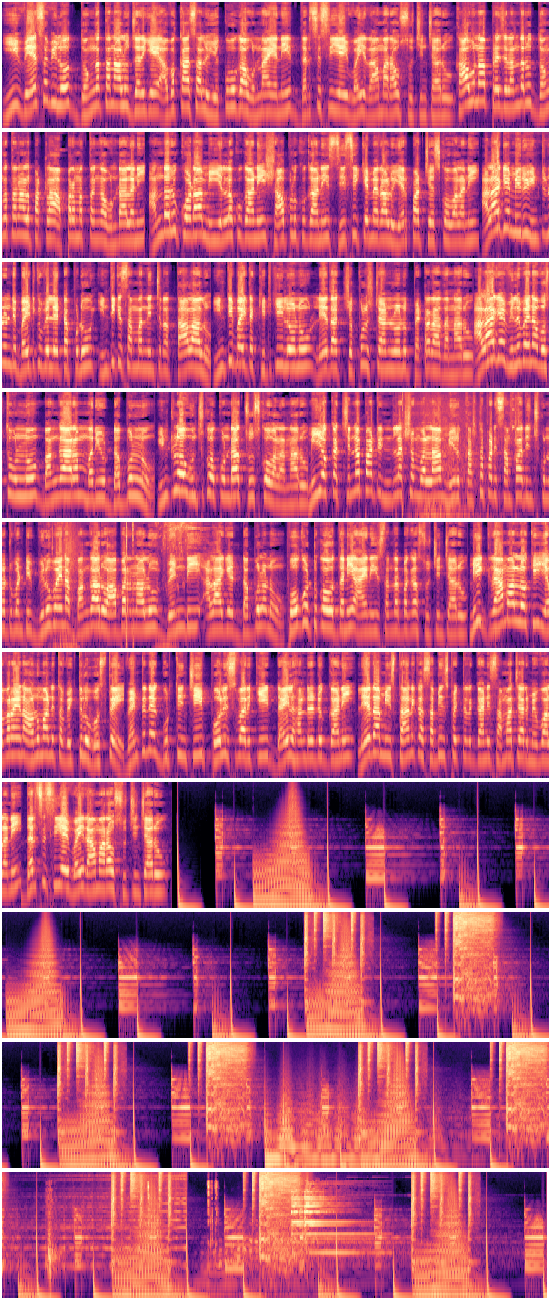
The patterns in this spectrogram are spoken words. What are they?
ఈ వేసవిలో దొంగతనాలు జరిగే అవకాశాలు ఎక్కువగా ఉన్నాయని దర్శి సిఐ వై రామారావు సూచించారు. కావున ప్రజలందరూ దొంగతనాల పట్ల అప్రమత్తంగా ఉండాలని అందరూ కూడా మీ ఇళ్ళకు గాని షాపులకు గాని సీసీ కెమెరాలు ఏర్పాటు చేసుకోవాలని అలాగే మీరు ఇంటి నుండి బయటకు వెళ్ళేటప్పుడు ఇంటికి సంబంధించిన తాళాలు ఇంటి బయట కిటికీలోను లేదా చెప్పుల స్టాండ్లోను పెట్టరాదన్నారు. అలాగే విలువైన వస్తువులను బంగారం మరియు డబ్బులను ఇంట్లో ఉంచుకోకుండా చూసుకోవాలన్నారు. మీ యొక్క చిన్నపాటి నిర్లక్ష్యం వల్ల మీరు కష్టపడి సంపాదించుకున్నటువంటి విలువైన బంగారు ఆభరణాలు వెండి అలాగే డబ్బులను పోగొట్టుకోవద్దని ఆయన ఈ సందర్భంగా సూచించారు. మీ గ్రామాల్లోకి ఎవరైనా అనుమానిత వ్యక్తులు వస్తే వెంటనే గుర్తించి పోలీస్ వారికి డైల్ హండ్రెడ్ గాని లేదా మీ స్థానిక సబ్ ఇన్స్పెక్టర్ గాని సమాచారం ఇవ్వాలని దర్శి సిఐ వై రామారావు సూచించారు.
